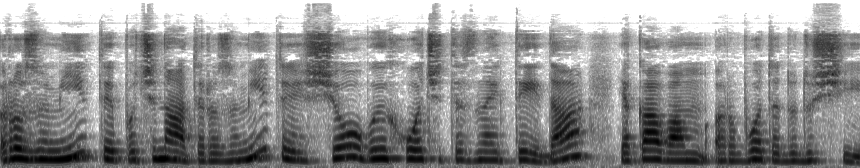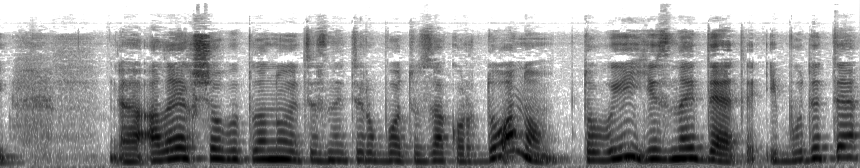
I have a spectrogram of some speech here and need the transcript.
розуміти, починати розуміти, що ви хочете знайти, да? яка вам робота до душі. Е, Але якщо ви плануєте знайти роботу за кордоном, то ви її знайдете і будете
